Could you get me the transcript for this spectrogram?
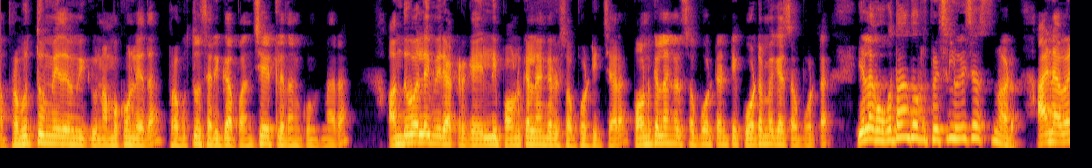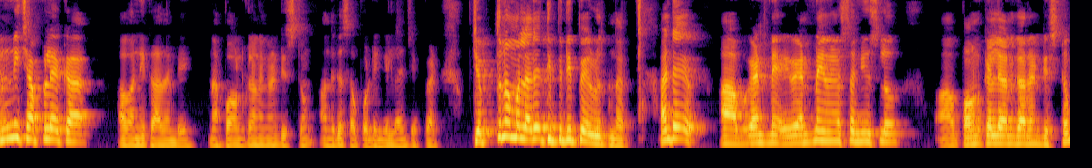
ప్రభుత్వం మీద మీకు నమ్మకం లేదా? ప్రభుత్వం సరిగ్గా పనిచేయట్లేదు అనుకుంటున్నారా? అందువల్లే మీరు అక్కడికి వెళ్ళి పవన్ కళ్యాణ్ గారికి సపోర్ట్ ఇచ్చారా? పవన్ కళ్యాణ్ గారి సపోర్ట్ అంటే కూటమిగా సపోర్టా ఇలాగ ఒకదాని ఒక ప్రశ్నలు వేసేస్తున్నాడు. ఆయన అవన్నీ చెప్పలేక అవన్నీ కాదండి. నా పవన్ కళ్యాణ్ అంటే ఇష్టం. అందుకే సపోర్టింగ్ వెళ్ళని చెప్పాడు. చెప్తున్నా మళ్ళీ అదే తిప్పి తిప్పి అడుగుతున్నారు అంటే వెంటనే వెంటనే ఏమేస్తా న్యూస్లో పవన్ కళ్యాణ్ గారు అంటే ఇష్టం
